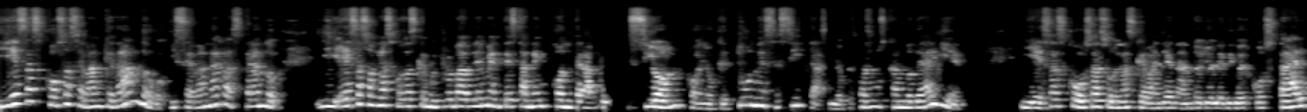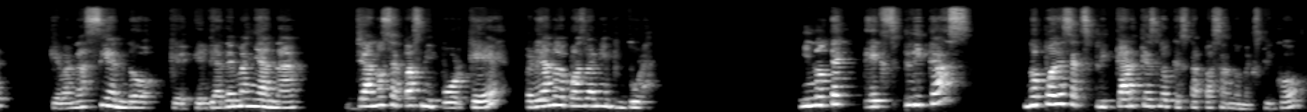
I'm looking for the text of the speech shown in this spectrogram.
y esas cosas se van quedando y se van arrastrando. Y esas son las cosas que muy probablemente están en contraposición con lo que tú necesitas y lo que estás buscando de alguien. Y esas cosas son las que van llenando, yo le digo, el costal que van haciendo que el día de mañana ya no sepas ni por qué, pero ya no lo puedes ver ni en pintura. Y no te explicas, no puedes explicar qué es lo que está pasando, ¿me explicó?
